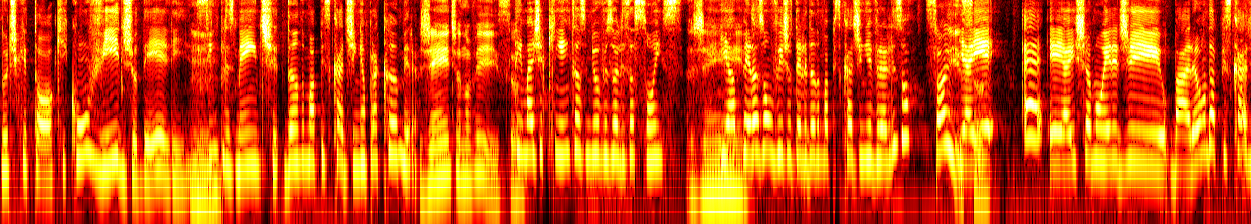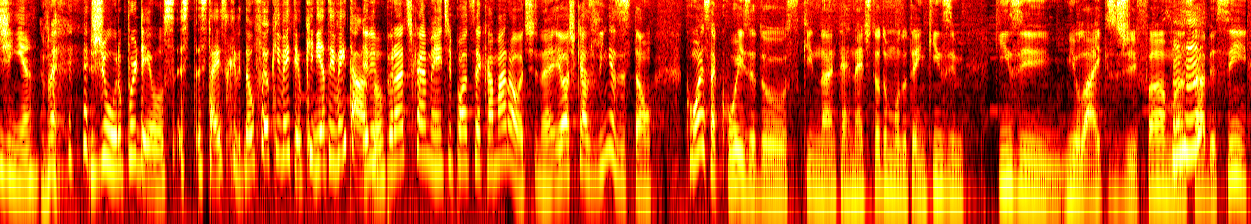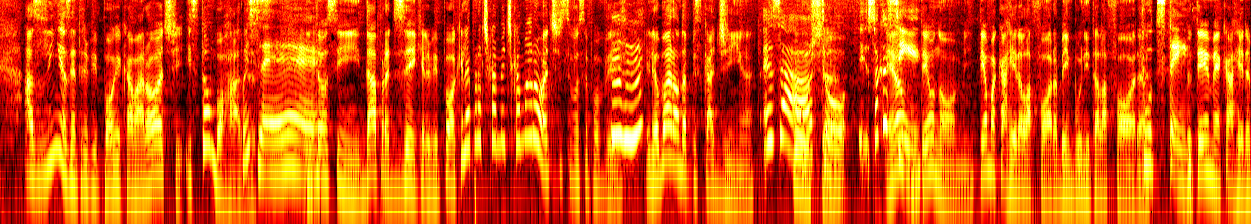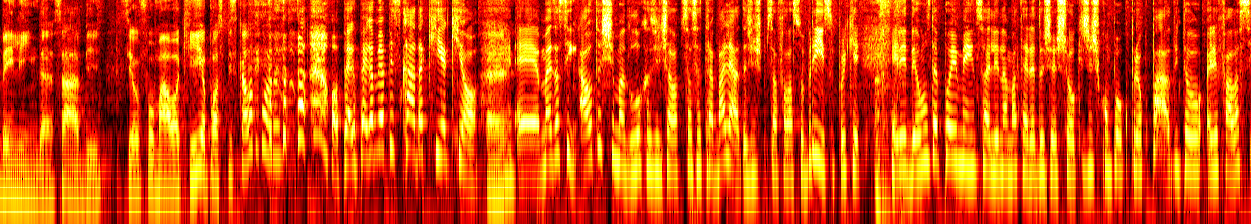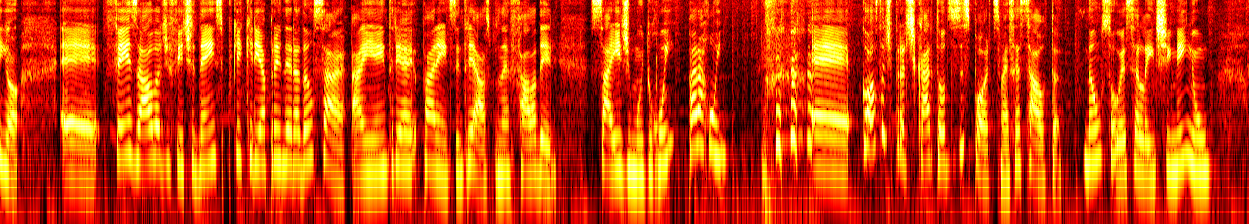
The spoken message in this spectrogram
no TikTok com um vídeo dele Hum. simplesmente dando uma piscadinha pra câmera. Gente, eu não vi isso. Tem mais de 500 mil visualizações. Gente. E apenas um vídeo dele dando uma piscadinha e viralizou. Só isso. E aí, é, e aí chamam ele de Barão da Piscadinha. Juro por Deus. est- Está escrito. Não foi eu que inventei, eu queria ter inventado. Ele praticamente pode ser camarote, né? Eu acho que as linhas estão com essa coisa dos que na internet todo mundo tem 15, 15 mil likes de fama, Uhum. sabe assim? As linhas entre pipoca e camarote estão borradas. Pois é. Então, assim, dá pra dizer que ele é pipoca? Ele é praticamente camarote, se você for ver. Uhum. Ele é o barão da piscadinha. Exato. Poxa. E- Só que É assim. um, tem um nome. Tem uma carreira lá fora, bem bonita lá fora. Putz, tem. Eu tenho minha carreira bem linda, sabe? Se eu for mal aqui, eu posso piscar lá fora. Ó, pega, pega minha piscada aqui, aqui, ó. É. mas assim, a autoestima do Lucas, gente, ela precisa ser trabalhada. A gente precisa falar sobre isso, porque ele deu uns depoimentos ali na matéria do G-Show que a gente ficou um pouco preocupado. Então, ele fala assim, ó. é, fez aula de fit dance porque queria aprender a dançar. Aí, entre parênteses, entre aspas, né? Fala dele. Sair de muito ruim para ruim. É, gosta de praticar todos os esportes, mas ressalta: não sou excelente em nenhum.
